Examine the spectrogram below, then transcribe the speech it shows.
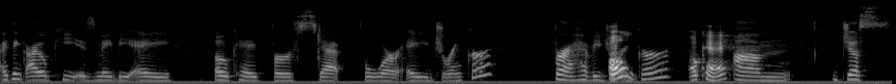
I think IOP is maybe a okay first step for a drinker, for a heavy oh, drinker. Oh, okay. Um, just,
